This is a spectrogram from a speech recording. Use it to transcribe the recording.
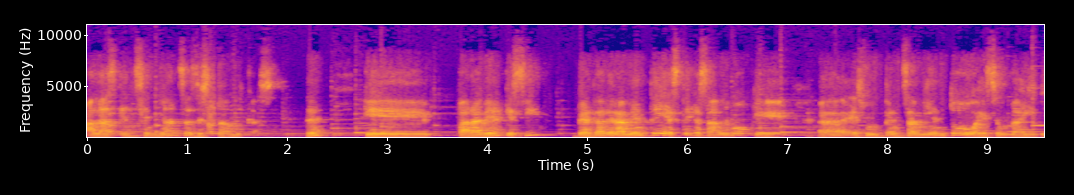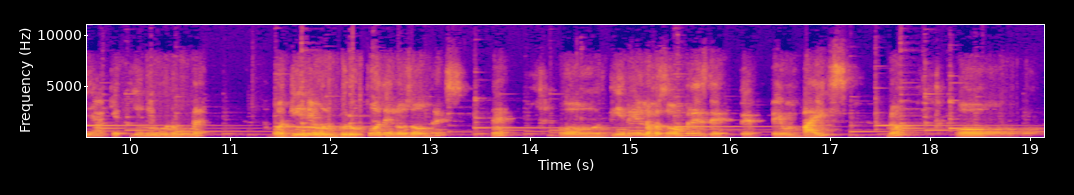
a las enseñanzas islámicas, que para ver que sí, verdaderamente este es algo que ah, es un pensamiento o es una idea que tiene un hombre o tiene un grupo de los hombres, ¿eh? o tiene los hombres de, de- un país, ¿no? O,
